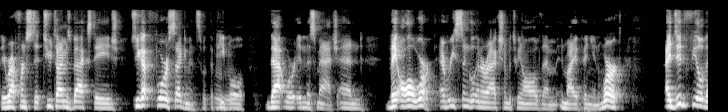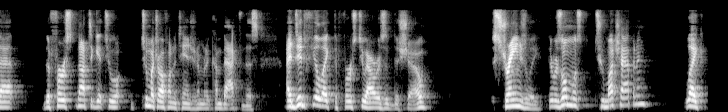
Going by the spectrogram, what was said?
they referenced it two times backstage. So you got four segments with the mm-hmm. people mm-hmm. that were in this match, and they all worked. Every single interaction between all of them, in my opinion, worked. I did feel that the first, not to get too too much off on a tangent, I'm going to come back to this. I did feel like the first two hours of the show, strangely, there was almost too much happening. Like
